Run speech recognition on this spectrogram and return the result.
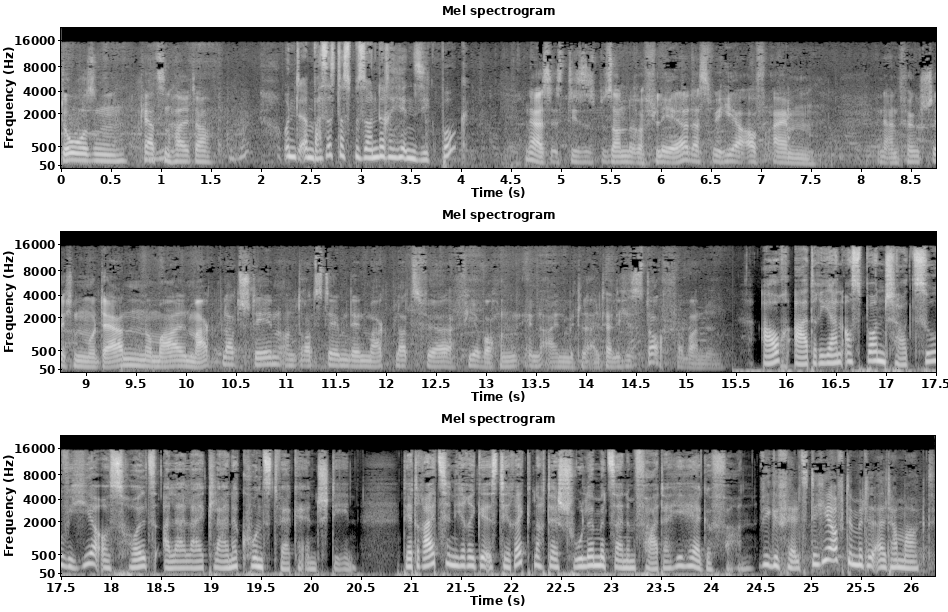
Dosen, Kerzenhalter. Und ähm, was ist das Besondere hier in Siegburg? Na, es ist dieses besondere Flair, dass wir hier auf einem in Anführungsstrichen modernen, normalen Marktplatz stehen und trotzdem den Marktplatz für vier Wochen in ein mittelalterliches Dorf verwandeln. Auch Adrian aus Bonn schaut zu, wie hier aus Holz allerlei kleine Kunstwerke entstehen. Der 13-Jährige ist direkt nach der Schule mit seinem Vater hierher gefahren. Wie gefällt's dir hier auf dem Mittelaltermarkt?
